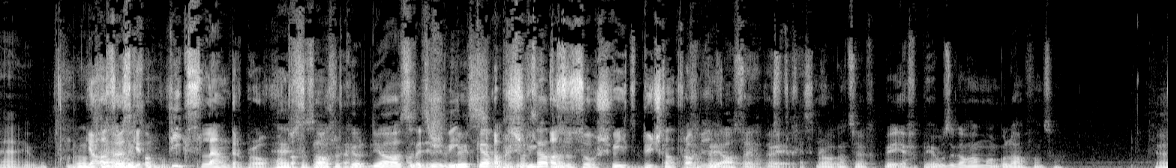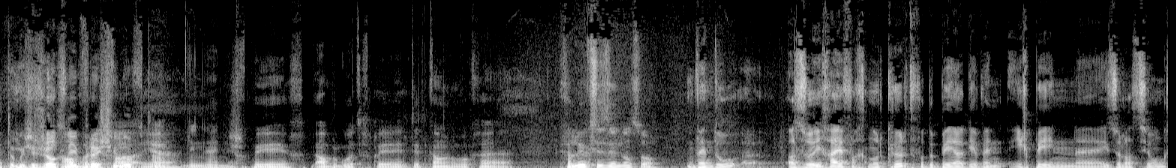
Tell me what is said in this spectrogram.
Nein, gut. Ja, also es gibt Ahnung. fix Länder, Bro, wo Hast das das auch gemacht schon haben. gehört? Ja, es Aber in der Schweiz- Leute Aber die Schweiz, also so Schweiz, Deutschland, Ich Frankreich. bin, oder also, so, ich bin, ich. Bro, ganz ehrlich, ich bin, ich bin rausgegangen, man, gelaufen und so. Ja, du musst ja schon ein bisschen frische Luft haben. haben. Nein, Ich bin, ich, aber gut, ich bin dort gegangen, wo keine, keine Leute sind und so. Wenn du, äh, also ich habe einfach nur gehört von der BAG, wenn ich bin in äh, Isolation war,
